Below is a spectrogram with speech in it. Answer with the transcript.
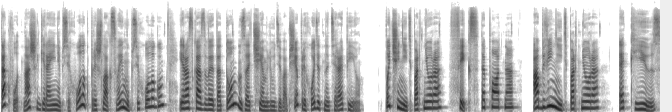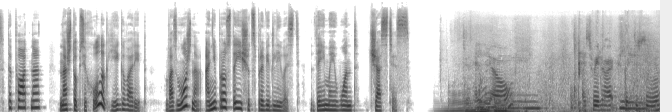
Так вот, наша героиня-психолог пришла к своему психологу и рассказывает о том, зачем люди вообще приходят на терапию. Починить партнера – fix the partner, обвинить партнера – accuse the partner, на что психолог ей говорит. Возможно, они просто ищут справедливость. They may want justice. Hello. Hi, sweetheart. Good to see you.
